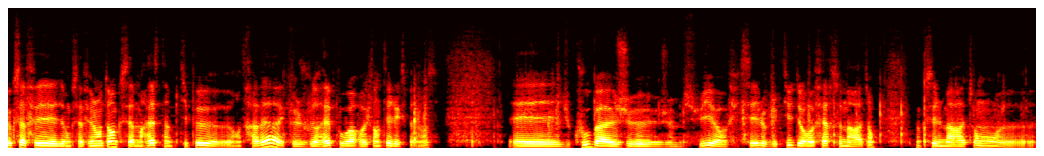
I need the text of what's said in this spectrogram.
donc ça fait donc ça fait longtemps que ça me reste un petit peu en travers et que je voudrais pouvoir retenter l'expérience. Et du coup, bah, je, je me suis fixé l'objectif de refaire ce marathon. Donc c'est le marathon euh,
